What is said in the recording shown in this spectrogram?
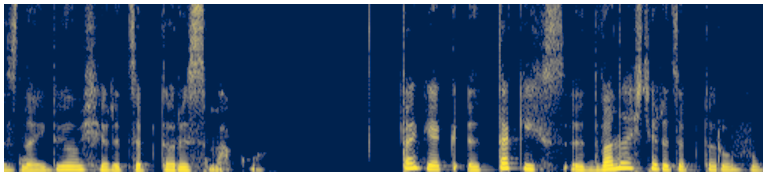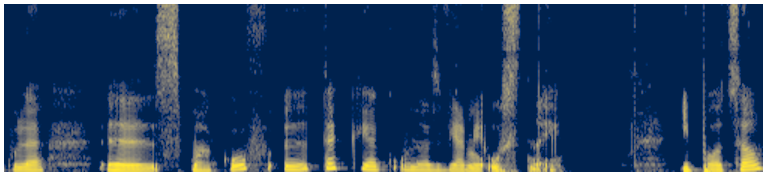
znajdują się receptory smaku. Tak jak y, takich 12 receptorów w ogóle y, smaków, y, tak jak u nas w jamie ustnej. I po co?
